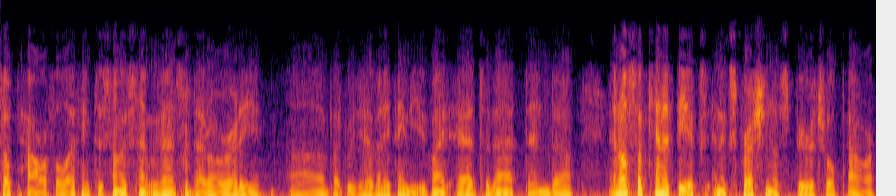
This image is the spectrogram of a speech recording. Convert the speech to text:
so powerful? I think to some extent we've answered that already. Uh, but would you have anything that you might add to that? And uh, and also, can it be ex- an expression of spiritual power?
